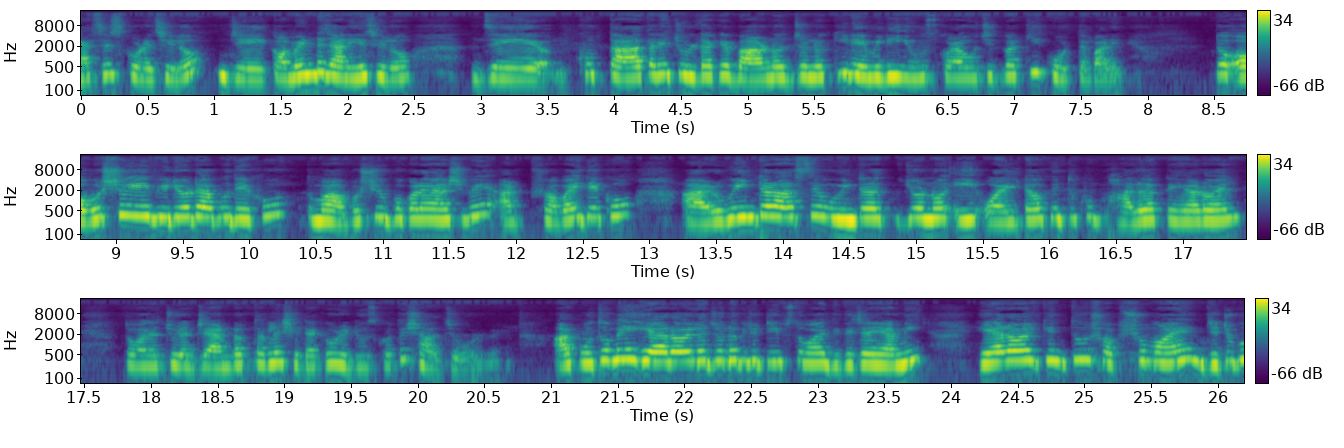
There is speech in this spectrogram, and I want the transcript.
মেসেজ করেছিল, যে কমেন্টে জানিয়েছিল যে খুব তাড়াতাড়ি চুলটাকে বাড়ানোর জন্য কি রেমেডি ইউজ করা উচিত বা কি করতে পারে। তো অবশ্যই এই ভিডিওটা আপু দেখো, তোমার অবশ্যই উপকারে আসবে। আর সবাই দেখো, আর উইন্টার আসছে উইন্টারের জন্য এই অয়েলটাও কিন্তু খুব ভালো একটা হেয়ার অয়েল তোমাদের চুলের ড্র্যান্ড থাকলে সেটাকেও রিডিউস করতে সাহায্য করবে। আর প্রথমেই হেয়ার অয়েলের জন্য কিছু টিপস তোমাদের দিতে চাই আমি। হেয়ার অয়েল কিন্তু সবসময় যেটুকু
